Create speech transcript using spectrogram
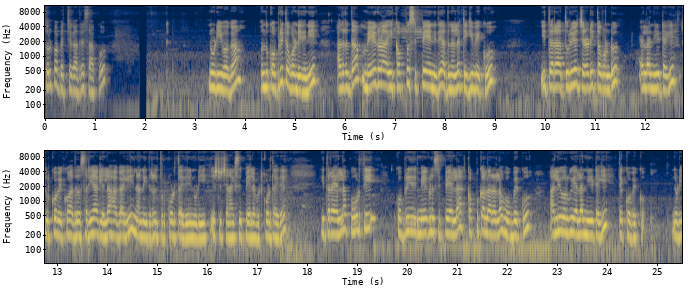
ಸ್ವಲ್ಪ ಬೆಚ್ಚಗಾದರೆ ಸಾಕು. ನೋಡಿ ಇವಾಗ ಒಂದು ಕೊಬ್ಬರಿ ತೊಗೊಂಡಿದ್ದೀನಿ ಅದರದ್ದು ಮೇಗಳ ಈ ಕಪ್ಪು ಸಿಪ್ಪೆ ಏನಿದೆ ಅದನ್ನೆಲ್ಲ ತೆಗಿಬೇಕು. ಈ ಥರ ತುರಿಯೋ ಜರಡಿ ತಗೊಂಡು ಎಲ್ಲ ನೀಟಾಗಿ ತುರ್ಕೋಬೇಕು. ಅದು ಸರಿಯಾಗಲಿಲ್ಲ, ಹಾಗಾಗಿ ನಾನು ಇದರಲ್ಲಿ ತುರ್ಕೊಳ್ತಾ ಇದ್ದೀನಿ ನೋಡಿ ಎಷ್ಟು ಚೆನ್ನಾಗಿ ಸಿಪ್ಪೆ ಎಲ್ಲ ಬಿಟ್ಕೊಳ್ತಾ ಇದೆ. ಈ ಥರ ಎಲ್ಲ ಪೂರ್ತಿ ಕೊಬ್ಬರಿ ಮೇಗಳು ಸಿಪ್ಪೆ ಎಲ್ಲ ಕಪ್ಪು ಕಲರೆಲ್ಲ ಹೋಗಬೇಕು. ಅಲ್ಲಿವರೆಗೂ ಎಲ್ಲ ನೀಟಾಗಿ ತೆಕ್ಕೋಬೇಕು. ನೋಡಿ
